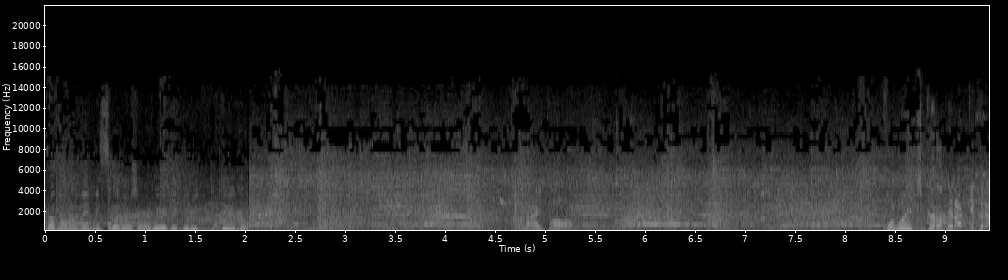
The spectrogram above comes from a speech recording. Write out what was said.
まあ、このねミスがどうしても増えてくるっていうとライト。この位置から狙ってくる。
